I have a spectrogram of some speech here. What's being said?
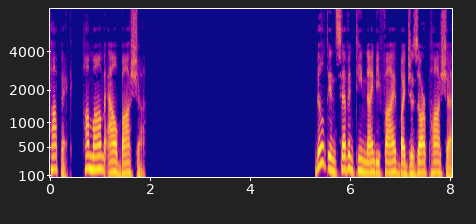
Hammam al-Basha Built in 1795 by Jazar Pasha,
